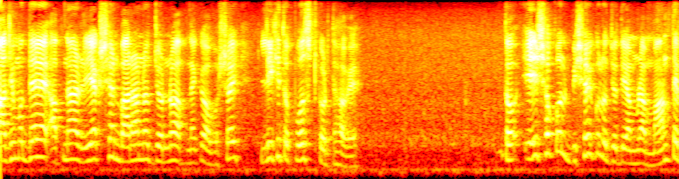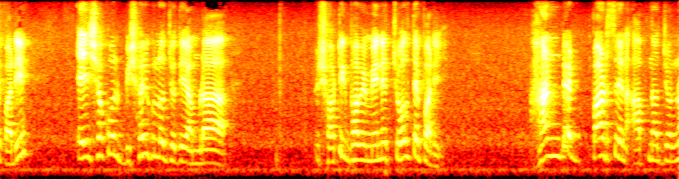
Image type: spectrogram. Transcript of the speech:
মাঝে মধ্যে আপনার রিয়াকশন বাড়ানোর জন্য আপনাকে অবশ্যই লিখিত পোস্ট করতে হবে। তো এই সকল বিষয়গুলো যদি আমরা মানতে পারি, এই সকল বিষয়গুলো যদি আমরা সঠিকভাবে মেনে চলতে পারি, হান্ড্রেড পারসেন্ট আপনার জন্য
